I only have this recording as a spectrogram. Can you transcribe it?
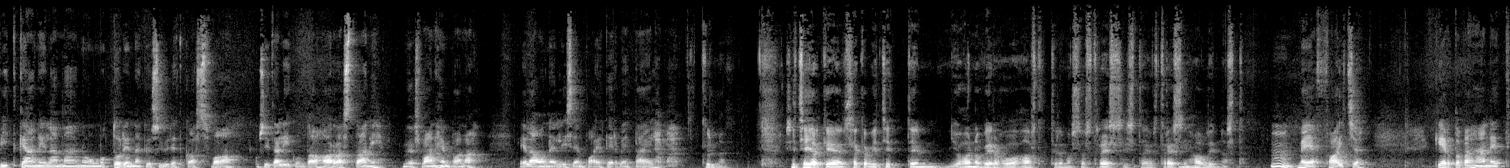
pitkään elämään ole, mutta todennäköisyydet kasvaa, kun sitä liikuntaa harrastaa, niin myös vanhempana elää onnellisempaa ja terveempää elämää. Kyllä. Sitten sen jälkeen sä kävit sitten Johanna Verhoa haastattelemassa stressistä ja stressin hallinnasta. Mm, meidän Faitse kertoi vähän, että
